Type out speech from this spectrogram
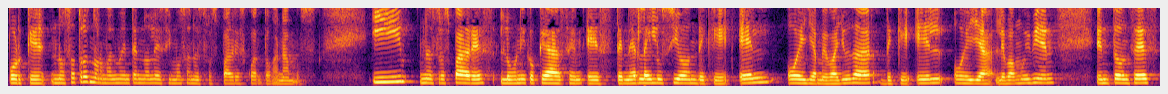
porque nosotros normalmente no le decimos a nuestros padres cuánto ganamos. Y nuestros padres lo único que hacen es tener la ilusión de que él o ella me va a ayudar, de que él o ella le va muy bien entonces,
